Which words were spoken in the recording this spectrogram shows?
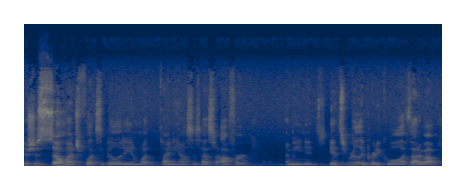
there's just so much flexibility in what tiny houses has to offer. I mean, it's it's really pretty cool. I've thought about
